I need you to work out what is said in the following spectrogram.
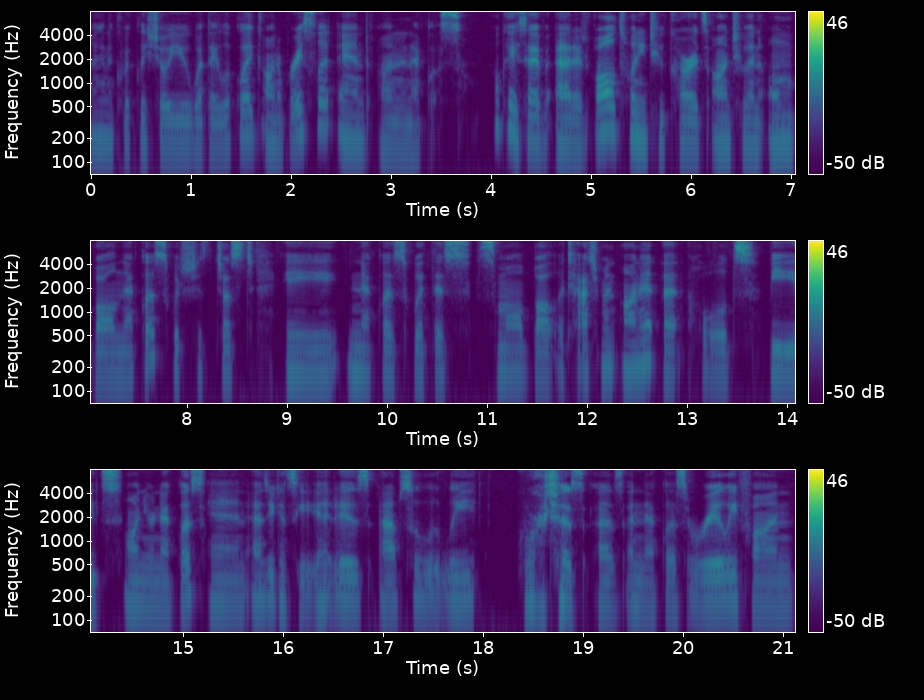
I'm going to quickly show you what they look like on a bracelet and on a necklace. Okay, so I've added all 22 cards onto an OHM ball necklace, which is just a necklace with this small ball attachment on it that holds beads on your necklace. And as you can see, it is absolutely gorgeous as a necklace. Really fun.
